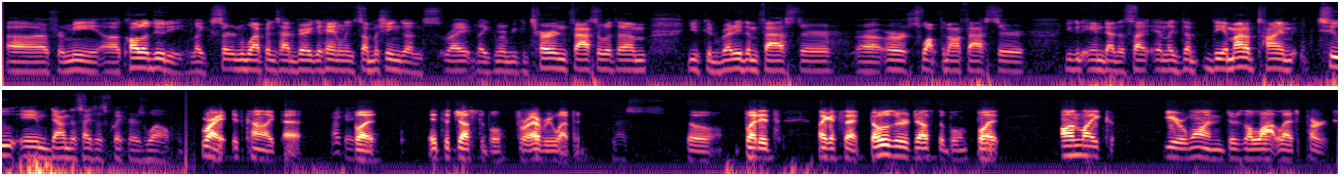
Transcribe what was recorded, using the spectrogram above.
Uh, for me, uh, Call of Duty, like certain weapons had very good handling. Submachine guns, right? Like remember, you could turn faster with them. You could ready them faster, uh, or swap them out faster. You could aim down the sight, and like the the amount of time to aim down the sights was quicker as well. right. It's kind of like that, Okay, but it's adjustable for every weapon. Nice. So, but it's like I said, those are adjustable. But unlike year one, there's a lot less perks.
